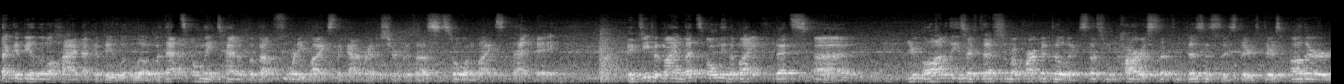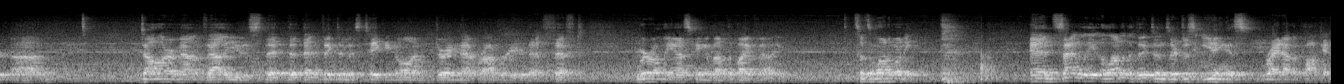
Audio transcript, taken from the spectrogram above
That could be a little high, that could be a little low, but that's only 10 of about 40 bikes that got registered with us, stolen bikes that day. And keep in mind, that's only the bike. That's uh, a lot of these are thefts from apartment buildings, thefts from cars, thefts from businesses. There's, there's other um, dollar amount values that, that that victim is taking on during that robbery or that theft. We're only asking about the bike value. So it's a lot of money. And sadly, a lot of the victims are just eating this right out of pocket.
